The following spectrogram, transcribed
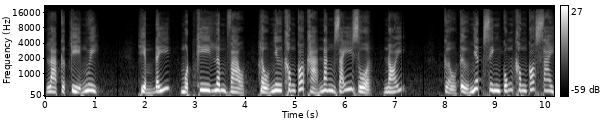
là cực kỳ nguy. Hiểm đấy, một khi lâm vào, hầu như không có khả năng giãy rùa, nói. Cửu tử nhất sinh cũng không có sai.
